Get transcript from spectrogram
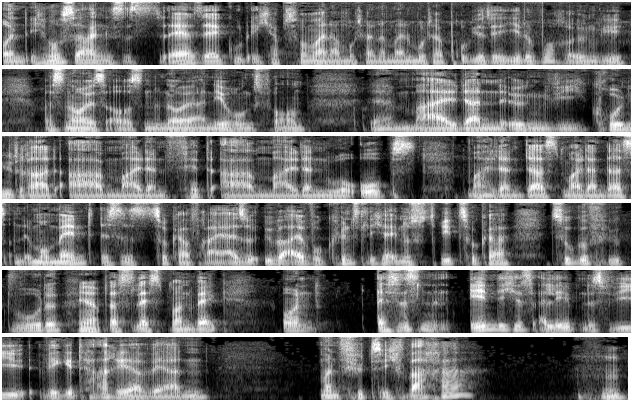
Und ich muss sagen, es ist sehr, sehr gut. Ich habe es von meiner Mutter. Ne? Meine Mutter probiert ja jede Woche irgendwie was Neues aus, eine neue Ernährungsform. Äh, mal dann irgendwie kohlenhydratarm, mal dann fettarm, mal dann nur Obst, mal dann das, mal dann das. Und im Moment ist es zuckerfrei. Also überall, wo künstlicher Industriezucker zugefügt wurde, Ja. das lässt man weg. Und es ist ein ähnliches Erlebnis wie Vegetarier werden. Man fühlt sich wacher. Mhm.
